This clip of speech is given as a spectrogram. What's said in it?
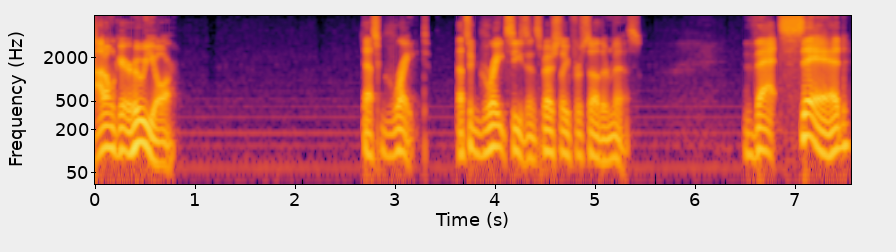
I don't care who you are. That's great. That's a great season, especially for Southern Miss. That said,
